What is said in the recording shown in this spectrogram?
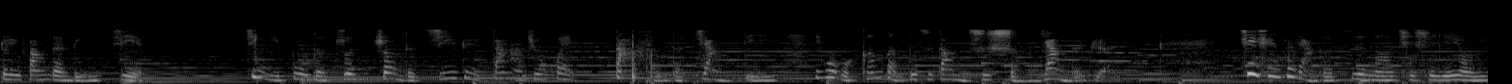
对方的理解，进一步的尊重的几率，当然就会大幅的降低，因为我根本不知道你是什么样的人。界限这两个字呢，其实也有一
